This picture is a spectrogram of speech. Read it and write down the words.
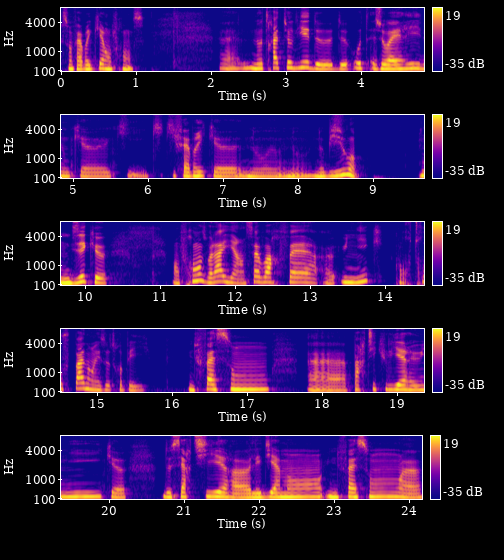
sont fabriqués en France. Euh, notre atelier de, de, haute joaillerie, donc euh, qui, qui, qui, fabrique euh, nos, nos, nos, bijoux, nous disait que en France, voilà, il y a un savoir-faire unique qu'on retrouve pas dans les autres pays une façon particulière et unique de sertir les diamants, une façon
